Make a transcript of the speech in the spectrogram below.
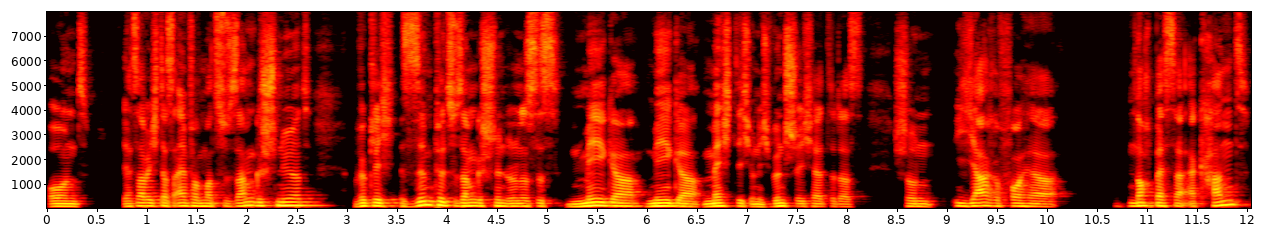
und Jetzt habe ich das einfach mal zusammengeschnürt, wirklich simpel zusammengeschnürt und es ist mega, mega mächtig und ich wünschte, ich hätte das schon Jahre vorher noch besser erkannt,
